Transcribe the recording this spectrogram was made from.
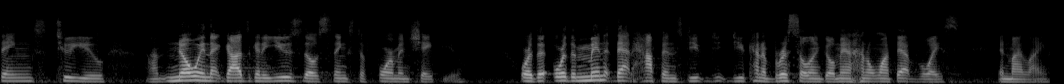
things to you, um, knowing that God's going to use those things to form and shape you? Or the, or the minute that happens, do you, do you kind of bristle and go, man, I don't want that voice in my life?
